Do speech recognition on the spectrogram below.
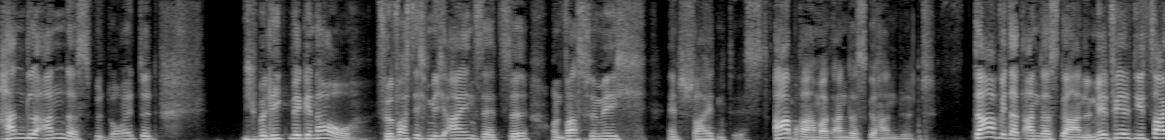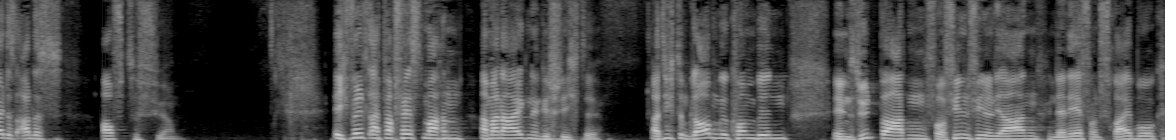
Handle anders bedeutet, ich überlege mir genau, für was ich mich einsetze und was für mich entscheidend ist. Abraham hat anders gehandelt. David hat anders gehandelt. Mir fehlt die Zeit, das alles aufzuführen. Ich will es einfach festmachen an meiner eigenen Geschichte. Als ich zum Glauben gekommen bin, in Südbaden vor vielen, vielen Jahren, in der Nähe von Freiburg,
